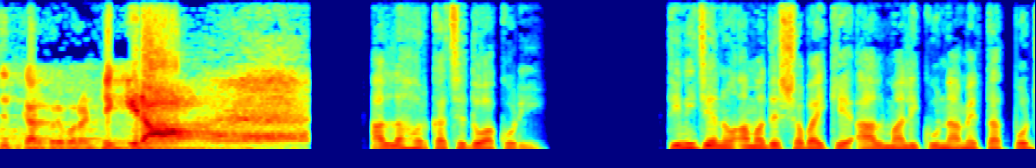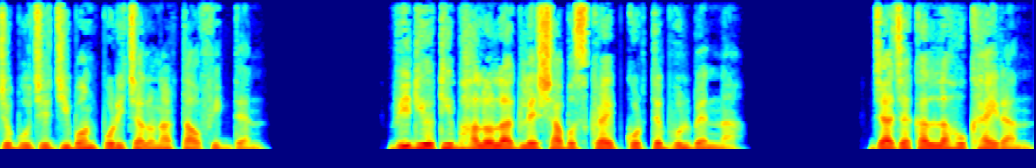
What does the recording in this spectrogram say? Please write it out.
চিৎকার করে বলেন, ঠিক ইরা আল্লাহর কাছে দোয়া করি। তিনি যেন আমাদের সবাইকে আল মালিকু নামের তাৎপর্য বুঝে জীবন পরিচালনার তাওফিক দেন। ভিডিওটি ভালো লাগলে সাবস্ক্রাইব করতে ভুলবেন না। জাজাকাল্লাহু খাইরান।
